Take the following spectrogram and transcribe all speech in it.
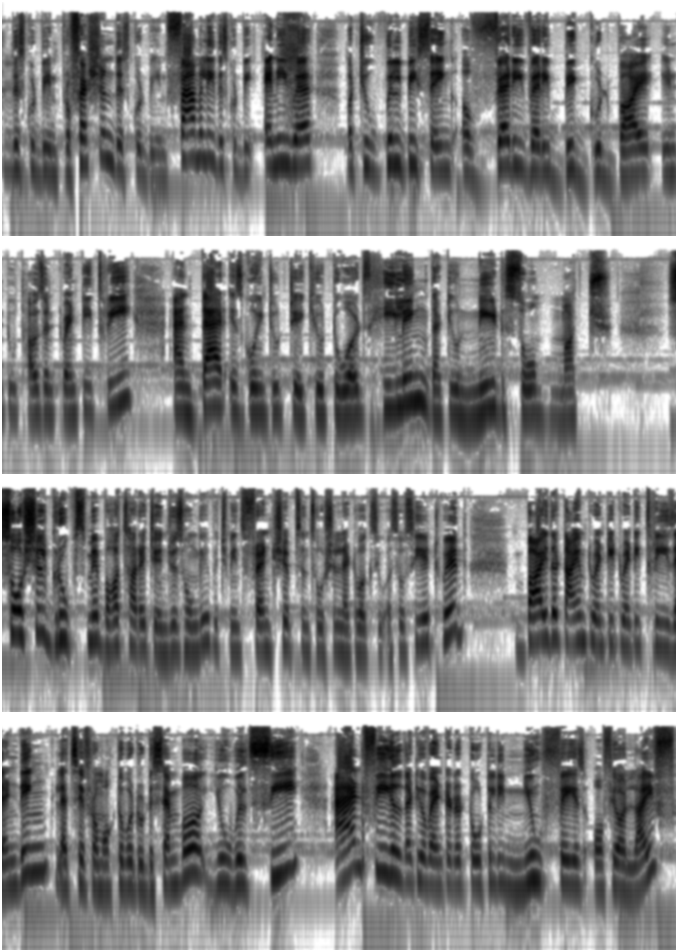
mm. this could be in profession, this could be in family, this could be anywhere, but you will be saying a very, very big goodbye in 2023. And that is going to take you towards healing that you need so much. Social groups में बहुत सारे चेंजेस होंगे which means friendships and social networks you associate with by the time 2023 is ending let's say from October to December you will see and feel that you entered a totally new phase of your life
